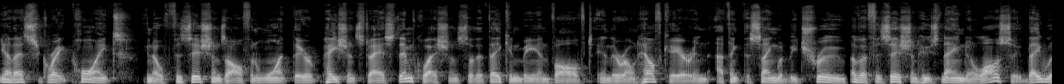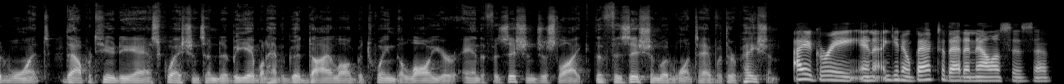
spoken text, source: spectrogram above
Yeah, that's a great point. You know, physicians often want their patients to ask them questions so that they can be involved in their own health care. And I think the same would be true of a physician who's named in a lawsuit. They would want the opportunity to ask questions and to be able to have a good dialogue between the lawyer and the physician, just like the physician would want to have with their patient. I agree. And, uh, you know, back to that analysis of,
